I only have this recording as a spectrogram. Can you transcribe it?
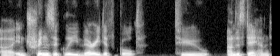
uh, intrinsically very difficult to understand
